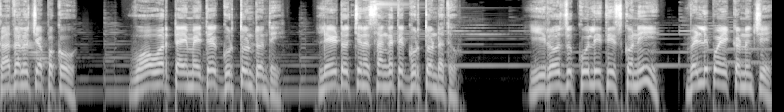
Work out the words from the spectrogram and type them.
కథలు చెప్పకు. ఓవర్ టైం అయితే గుర్తుంటుంది. లేట్ వచ్చిన సంగతి గుర్తుండదు. ఈ రోజు కూలీ తీసుకొని వెళ్ళిపో ఇక్కడి నుంచి.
